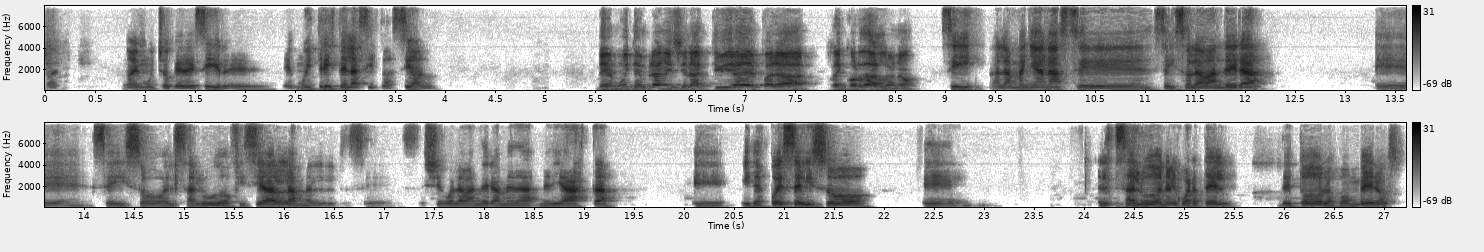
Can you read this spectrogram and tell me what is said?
bueno, no hay mucho que decir. es muy triste la situación. Desde muy temprano hicieron actividades para recordarlo, ¿no? Sí, a la mañana se, hizo la bandera, eh, se hizo el saludo oficial, se, llevó la bandera media, asta, eh, y después se hizo eh, el saludo en el cuartel de todos los bomberos.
